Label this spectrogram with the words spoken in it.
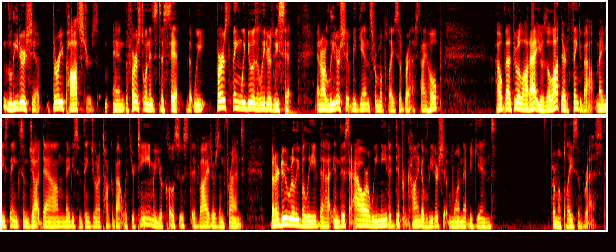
leadership, three postures, and the first one is to sit. That we first thing we do as a leader is we sit, and our leadership begins from a place of rest. I hope I hope that I threw a lot at you. There's a lot there to think about. Maybe things some jot down, maybe some things you want to talk about with your team or your closest advisors and friends. But I do really believe that in this hour we need a different kind of leadership, one that begins from a place of rest.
